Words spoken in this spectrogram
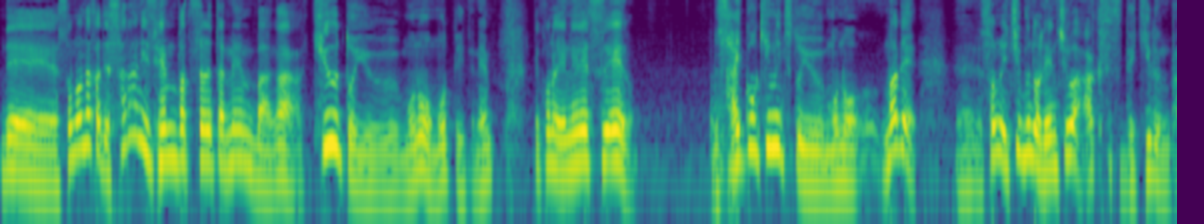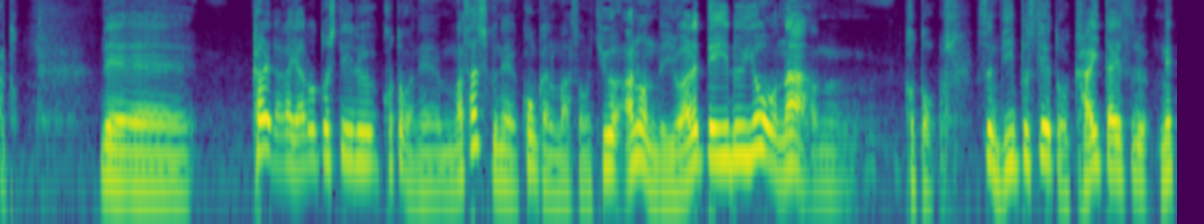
で、その中でさらに選抜されたメンバーが Q というものを持っていてね、でこの NSA の最高機密というものまで、その一部の連中はアクセスできるんだと。で、彼らがやろうとしていることがね、まさしくね、今回のまあその Q アノンで言われているような、うんこと。すでにディープステートを解体する。ね。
